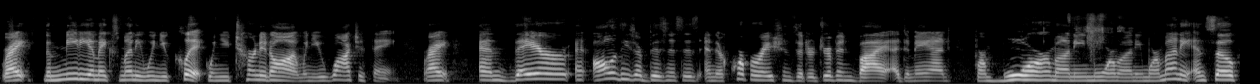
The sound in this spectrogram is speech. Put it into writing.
right? The media makes money when you click, when you turn it on, when you watch a thing, right? And they're and all of these are businesses and they're corporations that are driven by a demand for more money, more money, more money. And so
